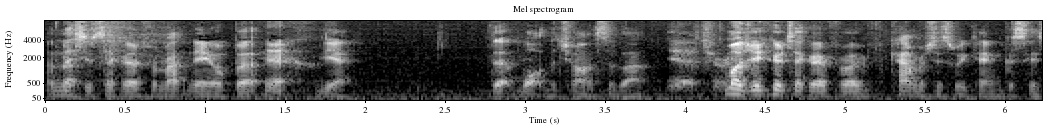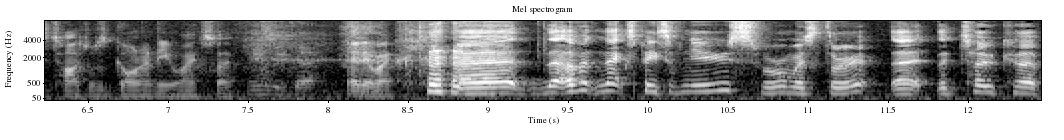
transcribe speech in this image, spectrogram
Unless you're taken over from Matt Neal, but Yeah. yeah. That, what are the chances of that? Yeah, true. Mind you, he could take over from Cambridge this weekend because his title's gone anyway. So Here we go. Anyway, uh, the other next piece of news, we're almost through it. Uh, the TOCA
